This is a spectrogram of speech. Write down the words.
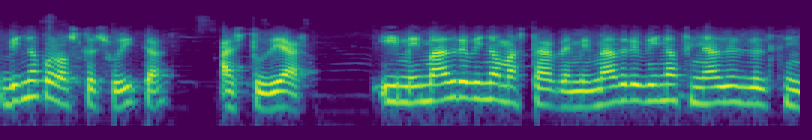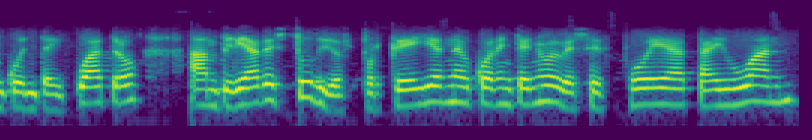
Vino con los jesuitas a estudiar. Y mi madre vino más tarde. Mi madre vino a finales del 54 a ampliar estudios, porque ella en el 49 se fue a Taiwán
